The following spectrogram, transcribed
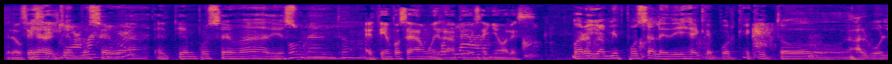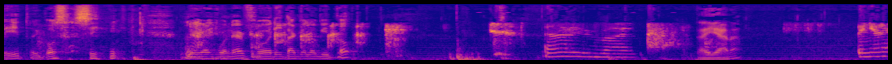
Pero que el tiempo se va, el tiempo se va, Dios mío. El tiempo se va muy rápido, señores. Bueno, yo a mi esposa le dije que por qué quitó arbolito y cosas así. Le iba a poner, fue ahorita que lo quitó. Ay, mal. Diana. Señores,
